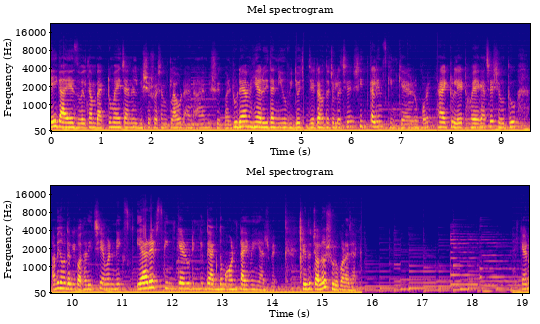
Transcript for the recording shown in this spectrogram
Hey guys, welcome back to my channel Bishwa Fashion Cloud and I am Bishwit Pal. Today I am here with a new video যেটা হতে চলেছে শীতকালীন স্কিন কেয়ারের উপরে। হ্যাঁ একটু লেট হয়ে গেছে সেহেতু আমি তোমাদেরকে কথা দিচ্ছি আমার নেক্সট ইয়ারের স্কিন কেয়ার রুটিন কিন্তু একদম অন টাইমেই আসবে। সেহেতু চলো শুরু করা যাক। কেন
